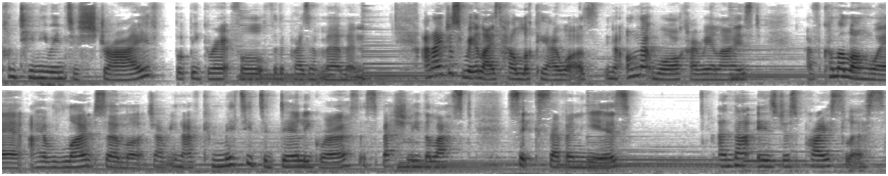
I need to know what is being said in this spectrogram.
continuing to strive, but be grateful for the present moment. And I just realized how lucky I was. You know, on that walk, I realized I've come a long way. I have learned so much. I've, you know, I've committed to daily growth, especially the last six, seven years. And that is just priceless.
